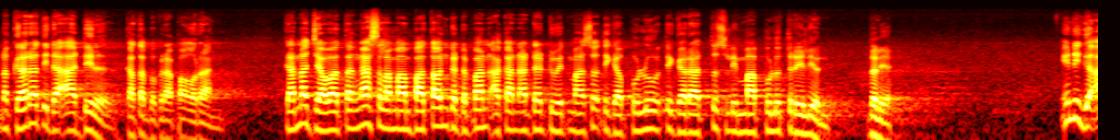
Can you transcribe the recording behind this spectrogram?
negara tidak adil, kata beberapa orang. Karena Jawa Tengah selama 4 tahun ke depan akan ada duit masuk 30 350 triliun. Betul ya? Ini enggak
